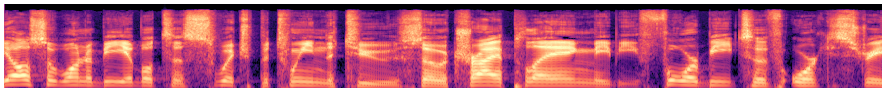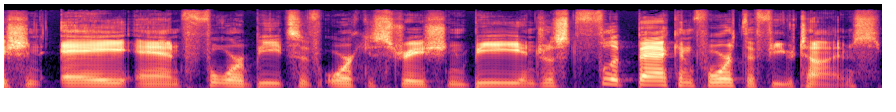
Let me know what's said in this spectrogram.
You also want to be able to switch between the two, so try playing maybe four beats of orchestration A and four beats of orchestration B, and just flip back and forth a few times.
